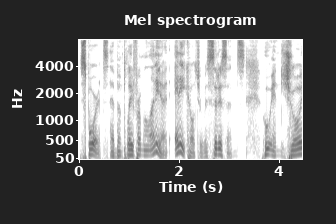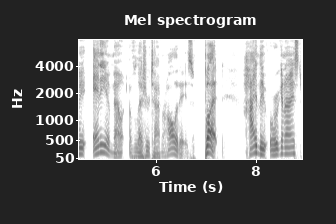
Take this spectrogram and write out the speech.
Sports have been played for millennia in any culture with citizens who enjoy any amount of leisure time or holidays. But highly organized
